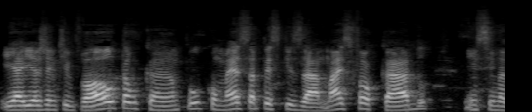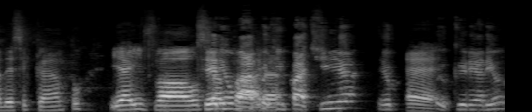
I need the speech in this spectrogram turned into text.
e aí a gente volta ao campo, começa a pesquisar mais focado em cima desse campo e aí volta seria um para... mapa de empatia. Eu, é. eu criaria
